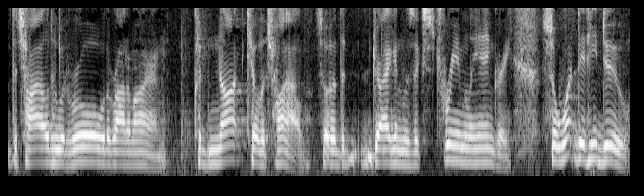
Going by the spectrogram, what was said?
the child who would rule with a rod of iron could not kill the child. So the dragon was extremely angry. So what did he do?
